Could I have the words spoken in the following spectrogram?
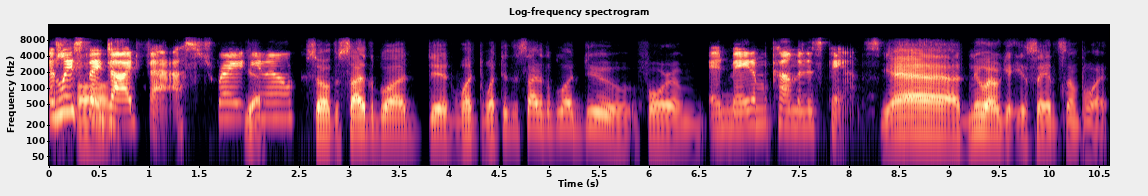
At least they Um, died fast, right? yeah. You know, So the side of the blood did what? What did the side of the blood do for him? it made him come in his pants. Yeah, I knew I would get you to say it at some point.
